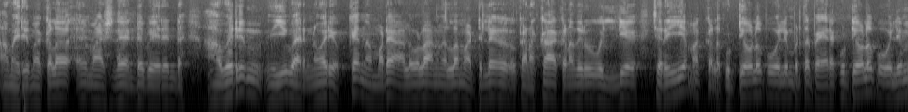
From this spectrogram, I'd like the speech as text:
ആ മരുമക്കൾ മാഷിന്റെ രണ്ട് പേരുണ്ട്. അവരും ഈ വരണവരൊക്കെ നമ്മുടെ ആളുകളാണെന്നുള്ള മട്ടിൽ കണക്കാക്കണത് ഒരു വലിയ ചെറിയ മക്കൾ കുട്ടികൾ പോലും ഇവിടുത്തെ പേരക്കുട്ടികൾ പോലും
